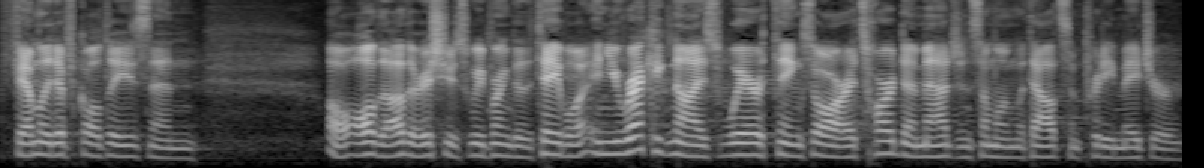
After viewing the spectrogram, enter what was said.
family difficulties and all the other issues we bring to the table, and you recognize where things are. It's hard to imagine someone without some pretty major,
